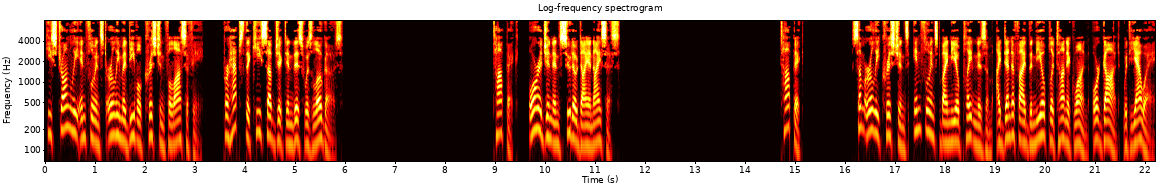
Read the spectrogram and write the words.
He strongly influenced early medieval Christian philosophy. Perhaps the key subject in this was logos. Origen and Pseudo-Dionysius some early Christians, influenced by Neoplatonism, identified the Neoplatonic One, or God, with Yahweh.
